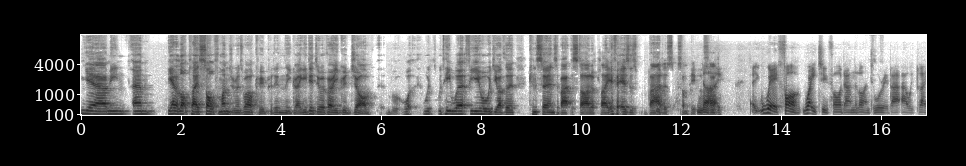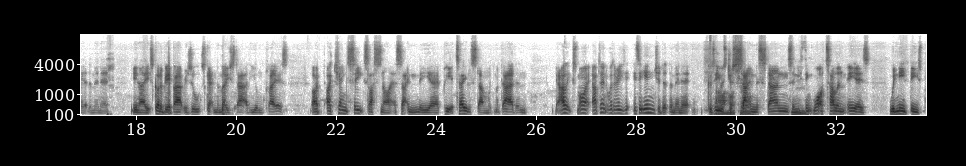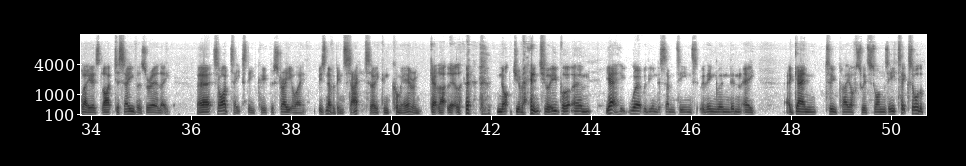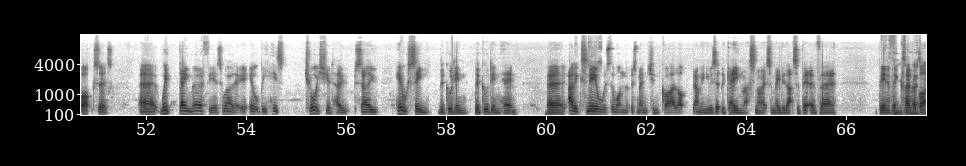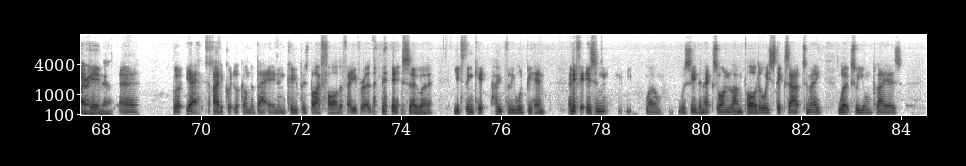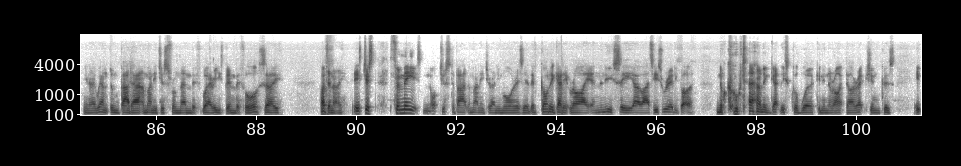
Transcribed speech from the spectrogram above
Yeah, I mean, um, he had a lot of players sold from under him as well, Cooper, didn't he, Greg? He did do a very good job. What would would he work for you, or would you have the concerns about the style of play if it is as bad as some people no. say? We're far, way too far down the line to worry about how we play at the minute. You know, it's got to be about results, getting the most out of the young players. I, I changed seats last night. I sat in the uh, Peter Taylor stand with my dad, and Alex might. I don't know whether he is he injured at the minute because he Oh, was just sure. sat in the stands, and you Mm. think what a talent he is. We need these players like to save us, really. Uh, so I'd take Steve Cooper straight away. He's never been sacked, so he can come here and get that little notch eventually. But um, yeah, he worked with the under 17s with England, didn't he? Again, two playoffs with Swansea. He ticks all the boxes. Uh, with Dane Murphy as well, it, it'll be his choice, you'd hope. So he'll see the good in the good in him. Uh, Alex Neil was the one that was mentioned quite a lot. I mean, he was at the game last night, so maybe that's a bit of uh, being a I bit think it's a clever by herring, him. Uh, but yeah, I had a quick look on the betting, and Cooper's by far the favourite at the minute. So uh, you'd think it hopefully would be him. And if it isn't, well, we'll see the next one. Lampard always sticks out to me. Works with young players. You know, we haven't done bad out of managers from them where he's been before. So I don't know. It's just for me, it's not just about the manager anymore, is it? They've got to get it right, and the new CEO has. He's really got to knuckle down and get this club working in the right direction because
